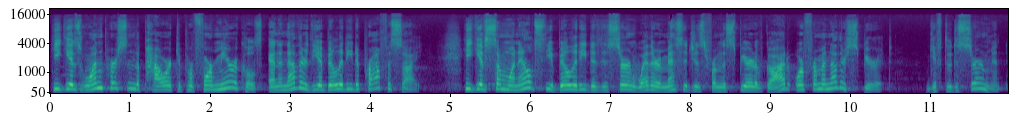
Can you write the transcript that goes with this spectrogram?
He gives one person the power to perform miracles, and another the ability to prophesy. He gives someone else the ability to discern whether a message is from the Spirit of God or from another spirit, gift of discernment.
